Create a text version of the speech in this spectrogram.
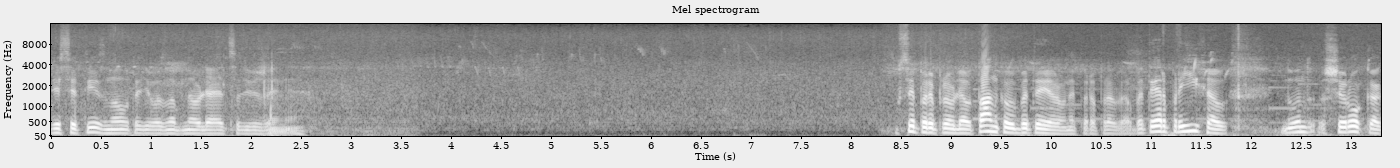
10 знову тоді возобновляється движення. Все переправляв, танковий БТР не переправляв. БТР приїхав, ну широка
